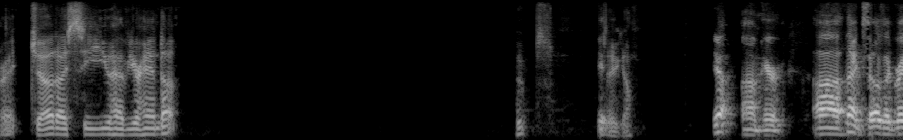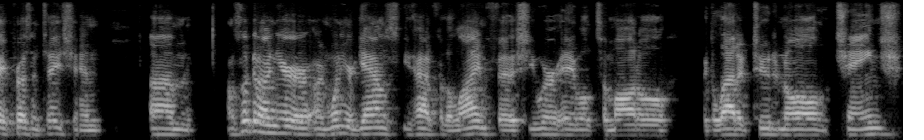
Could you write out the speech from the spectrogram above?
All right, Judd, I see you have your hand up. Oops, there you go. Yeah, I'm here. Uh, thanks, that was a great presentation. Um, I was looking on your on one of your gams you had for the lionfish. You were able to model like the latitudinal change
